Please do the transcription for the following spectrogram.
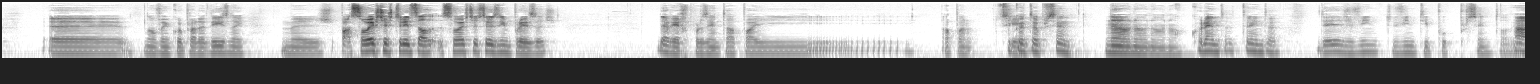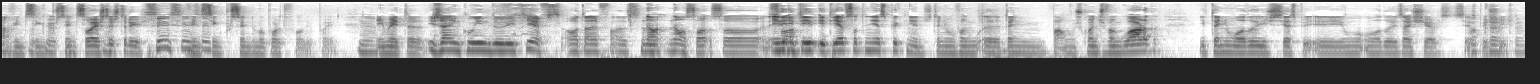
eh, não vou incorporar a Disney, mas pá, só, estas três, só estas três empresas devem representar pá, aí. Ah, pá, sim. 50%, Não, não, não, não. 40%, 30%. 10, 20, 20 e pouco por cento, talvez. Ah, 25%. ok, ok. Só estas três. Sim, sim, sim. 25% do meu portfólio, pá. aí. Yeah. Em meta. E já incluindo ETFs? Ou estás a falar só- Não, não, só. só... Só- ETF só tenho SP500. Tenho, um eh, tenho pá, uns quantos Vanguard e tenho um ou dois, CSP, e um, um ou dois iShares, CSPX. Ok, ok.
